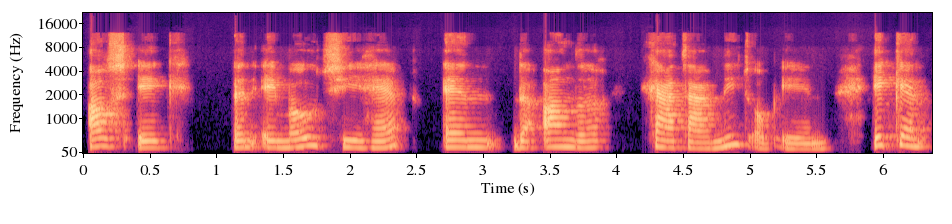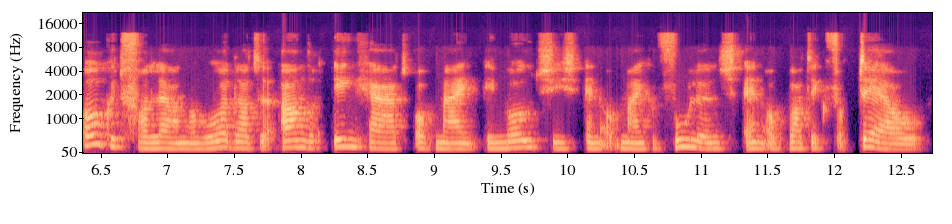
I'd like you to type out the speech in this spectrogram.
als ik een emotie heb en de ander gaat daar niet op in. Ik ken ook het verlangen hoor, dat de ander ingaat op mijn emoties en op mijn gevoelens en op wat ik vertel.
